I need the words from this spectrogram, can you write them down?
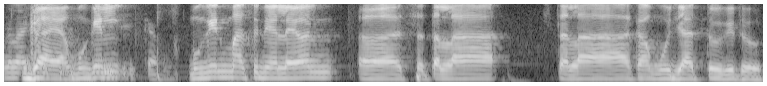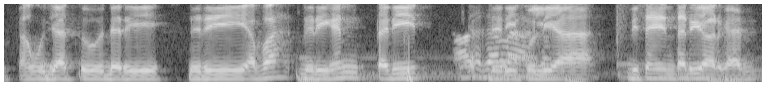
Ngelanjutin Enggak ya, mungkin pendidikan. mungkin maksudnya Leon eh, setelah setelah kamu jatuh gitu, kamu jatuh dari dari apa? Dari kan tadi dari kuliah desain interior kan.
